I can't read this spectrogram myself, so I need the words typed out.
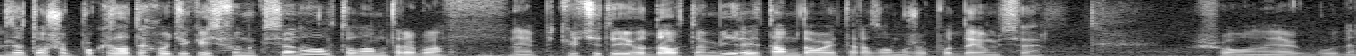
для того, щоб показати хоч якийсь функціонал, то нам треба е, підключити його до автомобіля і там давайте разом вже подивимося, що воно як буде.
